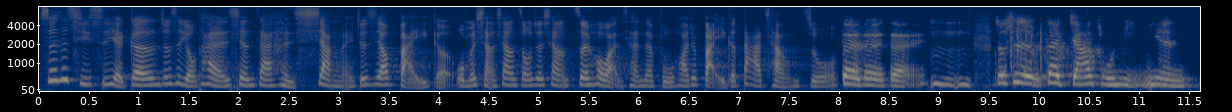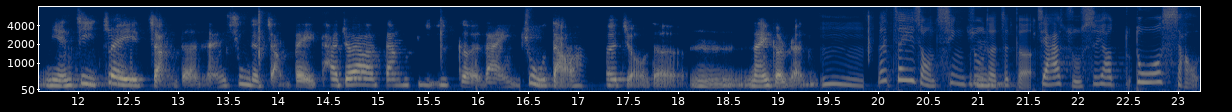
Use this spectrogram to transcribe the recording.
所以这其实也跟就是犹太人现在很像哎，就是要摆一个我们想象中就像最后晚餐那幅画，就摆一个大长桌。对对对，嗯嗯，就是在家族里面年纪最长的男性的长辈，他就要当第一个来祝祷。喝酒的，嗯，那一个人，嗯，那这一种庆祝的这个家族是要多少？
